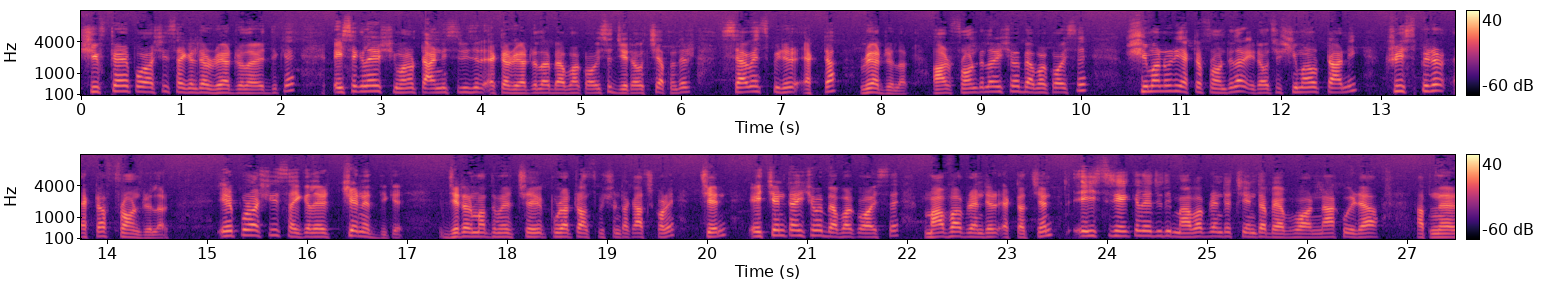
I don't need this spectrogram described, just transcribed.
শিফটারের পর আসি সাইকেলটার রেয়ার ড্রলারের দিকে। এই সাইকেলের সীমানো টার্নি সিরিজের একটা রেয়ার ড্রলার ব্যবহার করা হয়েছে, যেটা হচ্ছে আপনাদের সেভেন স্পিডের একটা রেয়ার ড্রলার আর ফ্রন্ট ড্রলার হিসেবে ব্যবহার করা হয়েছে সীমানোরই একটা ফ্রন্ট ড্রলার এটা হচ্ছে সীমানো টার্নি থ্রি স্পিডের একটা ফ্রন্ট ড্রলার এরপর আসি সাইকেলের চেনের দিকে, যেটার মাধ্যমে হচ্ছে পুরো ট্রান্সমিশনটা কাজ করে চেন এই চেনটা হিসেবে ব্যবহার করা হয়েছে মাভা ব্র্যান্ডের একটা চেন এই সাইকেলে যদি মাভা ব্র্যান্ডের চেনটা ব্যবহার না কইরা আপনার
